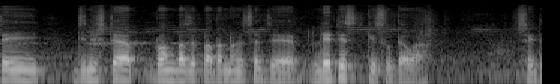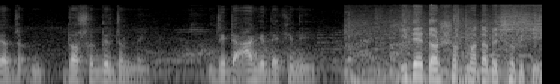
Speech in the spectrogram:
যেই জিনিসটা রংবাজে প্রাধান্য হয়েছে যে লেটেস্ট কিছু দেওয়া সেটা দর্শকদের জন্যই যেটা আগে দেখিনি। ঈদে দর্শক মাতাবে ছবিটি।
